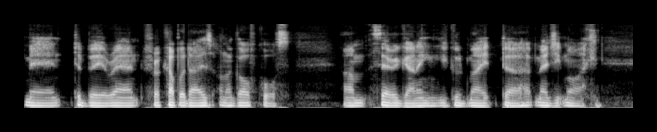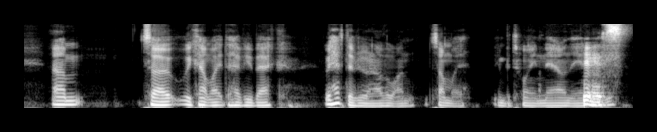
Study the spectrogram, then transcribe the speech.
man to be around for a couple of days on a golf course. Um, Thera Gunning, your good mate, uh, Magic Mike. Um, so we can't wait to have you back. We have to do another one somewhere in between now and the end. of the year. Yes.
